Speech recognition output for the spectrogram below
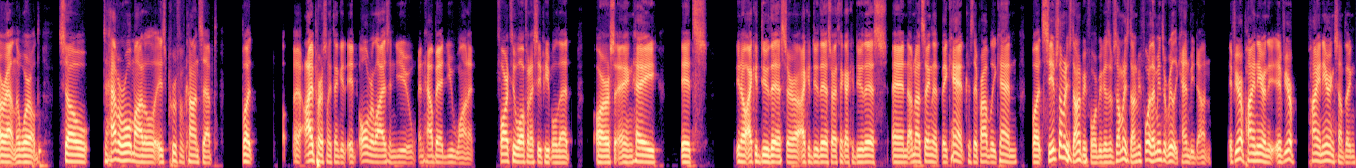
are out in the world. So to have a role model is proof of concept but uh, i personally think it, it all relies in you and how bad you want it far too often i see people that are saying hey it's you know i could do this or i could do this or i think i could do this and i'm not saying that they can't because they probably can but see if somebody's done it before because if somebody's done it before that means it really can be done. If you're a pioneer and if you're pioneering something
